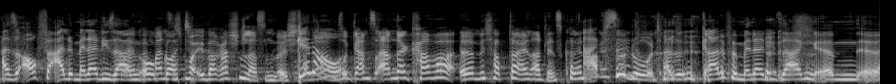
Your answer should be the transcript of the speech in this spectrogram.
Also auch für alle Männer, die sagen, wenn oh man Gott, sich mal überraschen lassen möchte. Genau. Ne? So ganz undercover, ähm, ich habe da einen Adventskalender gesehen. Absolut. Also gerade für Männer, die sagen, ähm, äh,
